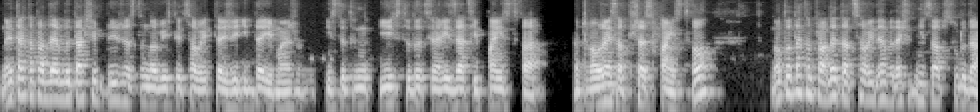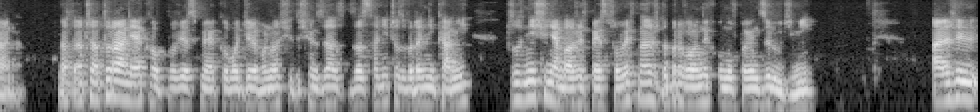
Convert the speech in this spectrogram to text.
No i tak naprawdę jakby tak się bliżej zastanowić tej całej tezie idei instytucjonalizacji państwa, znaczy małżeństwa przez państwo, no to tak naprawdę ta cała idea wydaje się nieco absurdalna. No, znaczy naturalnie jako powiedzmy jako model wolności jesteśmy zasadniczo zwolennikami zniesienia małżeństw państwowych na rzecz dobrowolnych umów pomiędzy ludźmi, ale jeżeli,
